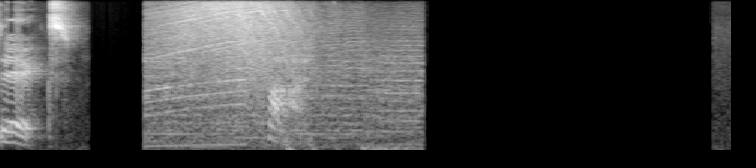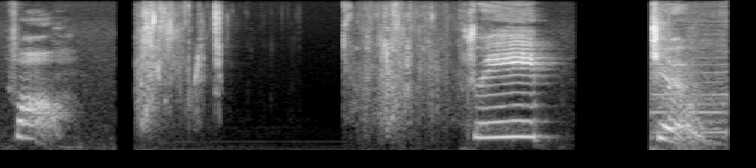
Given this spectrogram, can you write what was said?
six, five, four, three, two,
